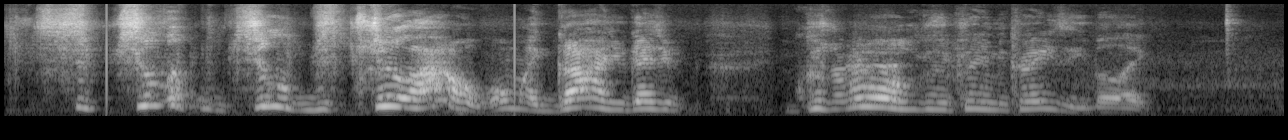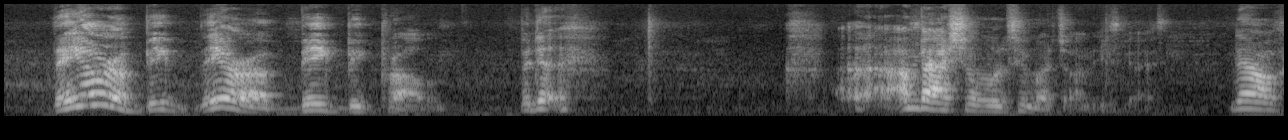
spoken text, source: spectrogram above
chill, up- chill, just chill out. Oh my God, you guys are, oh, you're crazy, crazy. But like, they are a big, they are a big, big problem. But uh, I'm bashing a little too much on these guys. Now,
